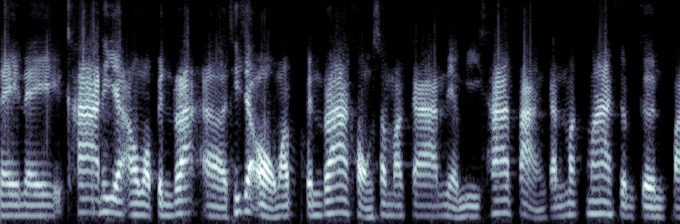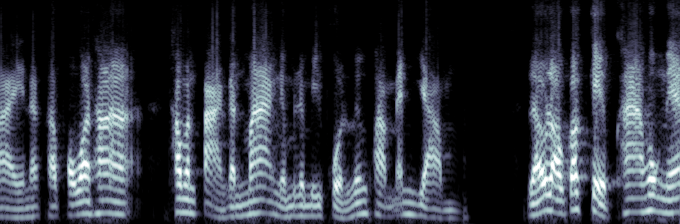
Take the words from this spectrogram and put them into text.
ในในค่าที่จะเอามาเป็นรากเอ่อที่จะออกมาเป็นรากของสมการเนี่ยมีค่าต่างกันมาก ๆ จนเกินไปนะครับ เพราะว่าถ้าถ้ามันต่างกันมากเนี่ยมันจะมีผลเรื่องความแม่นยำแล้วเราก็เก็บค่าพวกนี้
